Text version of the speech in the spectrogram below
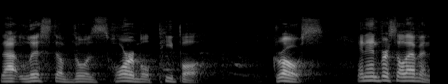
That list of those horrible people. Gross. And then verse 11,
